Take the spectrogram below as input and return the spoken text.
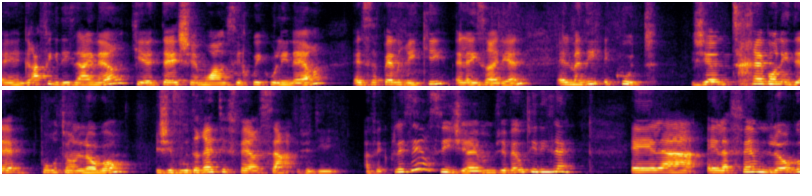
une graphic designer qui était chez moi en circuit culinaire. Elle s'appelle Ricky, elle est israélienne. Elle m'a dit, écoute, j'ai une très bonne idée pour ton logo. Je voudrais te faire ça. Je dis, avec plaisir, si j'aime, je vais utiliser. Et elle a, elle a fait un logo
